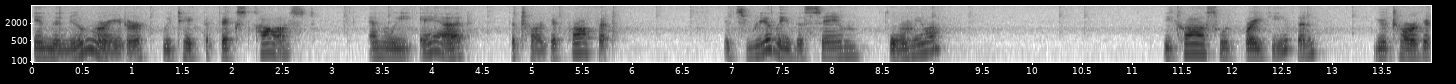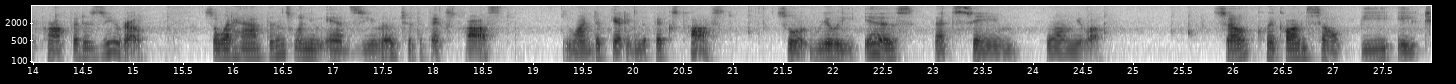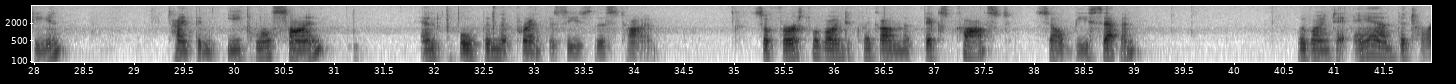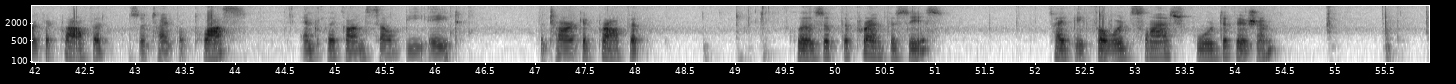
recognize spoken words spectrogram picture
in the numerator, we take the fixed cost and we add the target profit. It's really the same formula because with break even, your target profit is zero. So what happens when you add zero to the fixed cost? You wind up getting the fixed cost. So it really is that same formula. So click on cell B18, type an equal sign, and open the parentheses this time. So first we're going to click on the fixed cost, cell B7, we're going to add the target profit, so type a plus and click on cell B8, the target profit. Close up the parentheses, type a forward slash for division,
